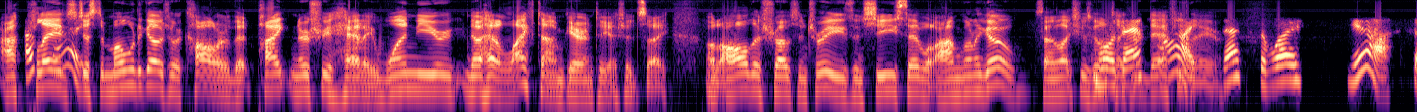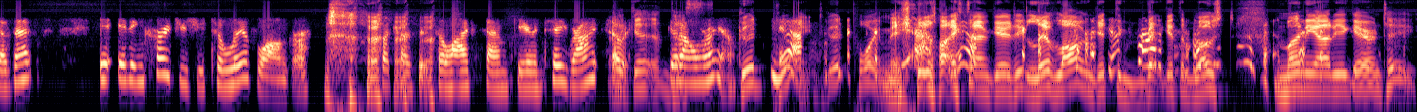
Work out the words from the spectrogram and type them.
I pledged Okay. just a moment ago to a caller that Pike Nursery had a one year, no, had a lifetime guarantee, I should say, on all the shrubs and trees. And she said, Well, I'm going to go. Sounded like she was going well, to take her Daphne right. there. That's the way. Yeah. So that's it, it encourages you to live longer because it's a lifetime guarantee, right? So it's good all around. Good point. Yeah. Good point, Mickey. Yeah, lifetime guarantee. Live long and get the get the most money out of your guarantee.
